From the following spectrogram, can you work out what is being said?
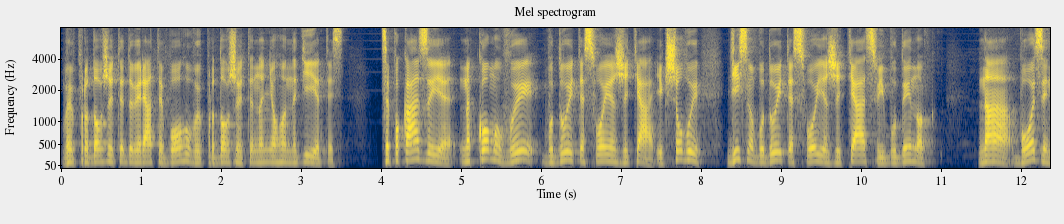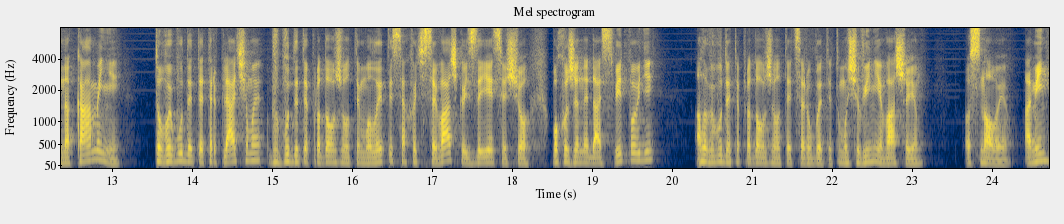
ви продовжуєте довіряти Богу, ви продовжуєте на нього надіятись. Це показує, на кому ви будуєте своє життя. Якщо ви дійсно будуєте своє життя, свій будинок на Бозі, на камені, то ви будете терплячими, ви будете продовжувати молитися, хоч це важко, і здається, що Бог уже не дасть відповіді, але ви будете продовжувати це робити, тому що Він є вашою основою. Амінь.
